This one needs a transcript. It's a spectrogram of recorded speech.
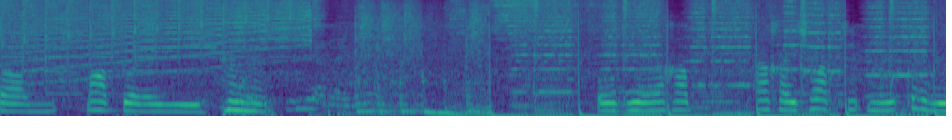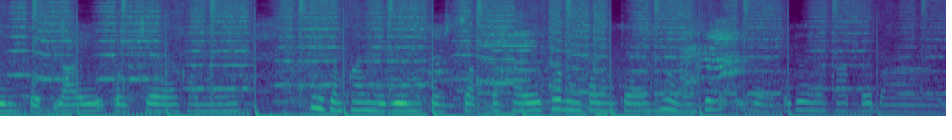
ยอมมอบตัวเลยดีโอเคนะครับ ถ้าใครชอบคลิปนี้ก็อย่าลืมกดไลค์ กดแชร์คอมเมนต์ที่สำคัญอย่าลืมกด subscribe เพื่อเป็นกำลังใจให้ผมทุกอย่งไปด้วยนะครับ บ๊ายบาย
